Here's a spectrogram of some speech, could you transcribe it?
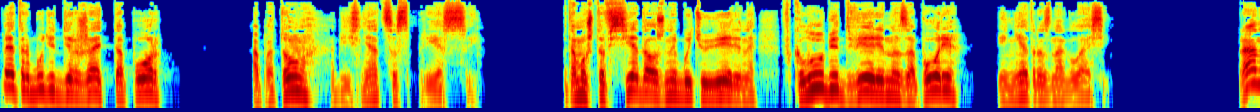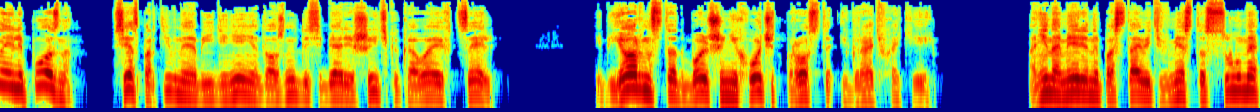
Петр будет держать топор, а потом объясняться с прессой. Потому что все должны быть уверены, в клубе двери на запоре и нет разногласий. Рано или поздно все спортивные объединения должны для себя решить, какова их цель. И Бьорнстад больше не хочет просто играть в хоккей. Они намерены поставить вместо Суне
